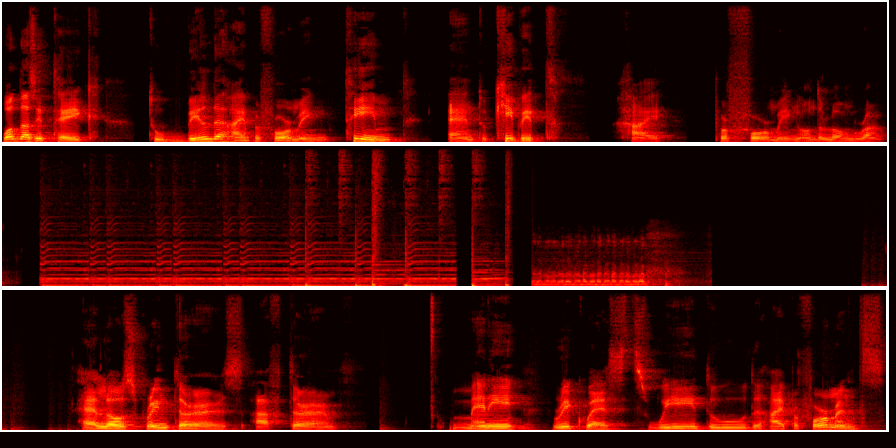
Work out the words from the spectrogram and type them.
What does it take to build a high performing team and to keep it high performing on the long run? Hello, sprinters. After many requests, we do the high performance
